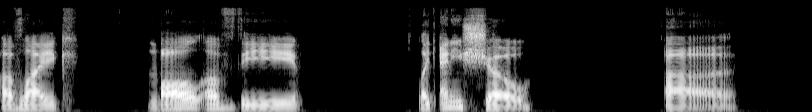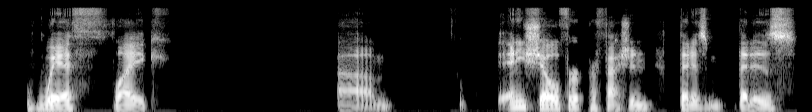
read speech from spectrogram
of like mm-hmm. all of the like any show uh with like um any show for a profession that is that is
